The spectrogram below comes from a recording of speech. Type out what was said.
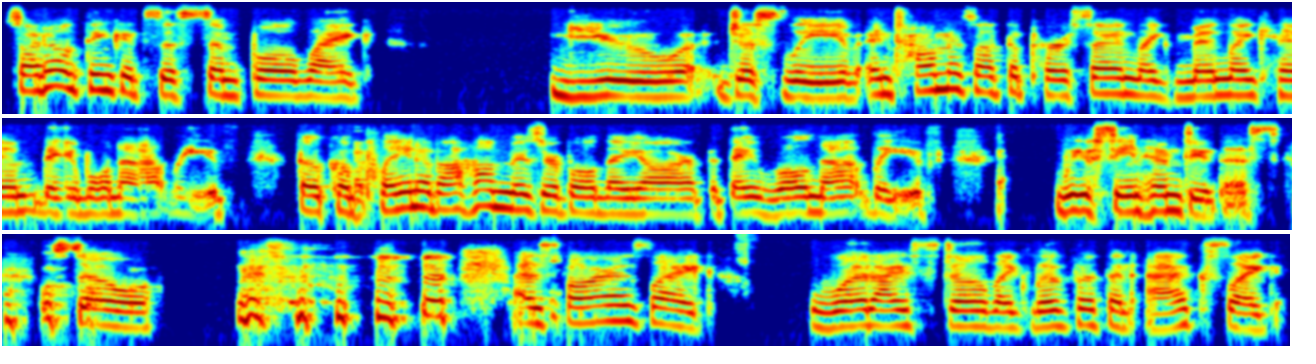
So I don't think it's a simple like you just leave. And Tom is not the person, like men like him, they will not leave. They'll complain about how miserable they are, but they will not leave. We've seen him do this. So as far as like would I still like live with an ex? Like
